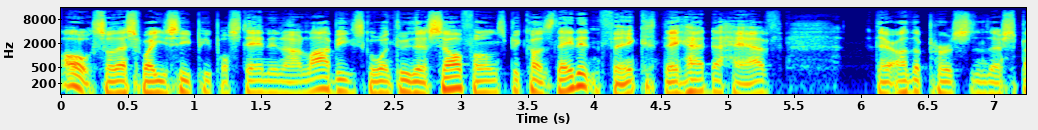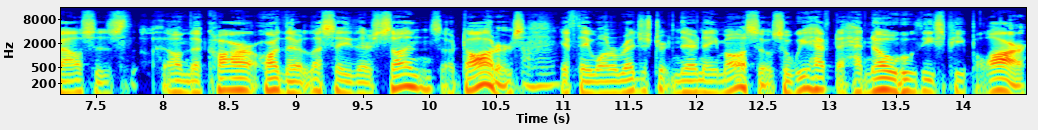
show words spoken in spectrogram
Oh, so that's why you see people standing in our lobbies going through their cell phones because they didn't think they had to have their other person, their spouses on the car, or their let's say their sons or daughters, mm-hmm. if they want to register it in their name also. So we have to know who these people are.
